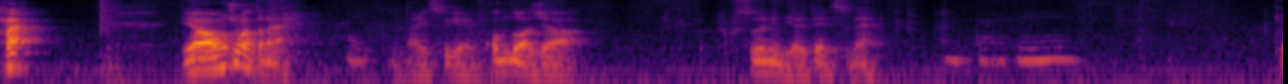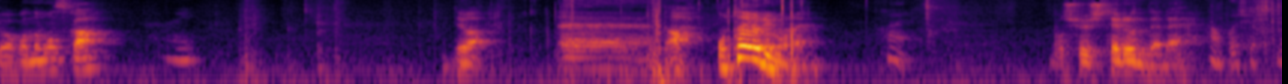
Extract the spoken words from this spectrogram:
はい。いやー面白かったね。はい。ナイスゲーム。今度はじゃあ複数人でやりたいですね。みたいです。今日はこんなもんすか？はい。ではえーとあお便りもねはい。募集してるんでね。あ募集して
